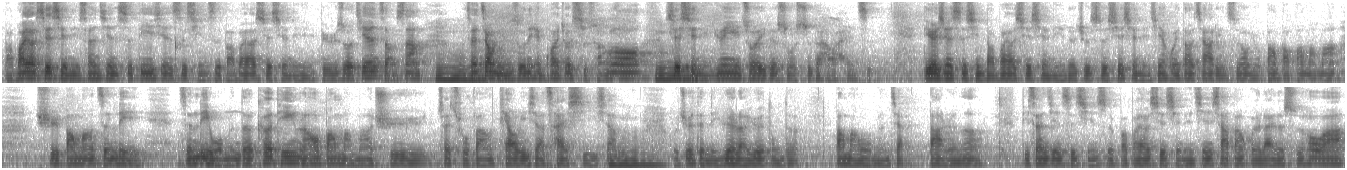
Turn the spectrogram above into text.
爸爸要谢谢你三件事。第一件事情是爸爸要谢谢你，比如说今天早上我在叫你的时候，你很快就起床了，谢谢你愿意做一个守时的好孩子。第二件事情，爸爸要谢谢你的，就是谢谢你今天回到家里之后，有帮爸爸妈妈去帮忙整理整理我们的客厅，然后帮妈妈去在厨房挑一下菜、洗一下。嗯，我觉得你越来越懂得帮忙我们家大人了。第三件事情是，爸爸要谢谢你今天下班回来的时候啊，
